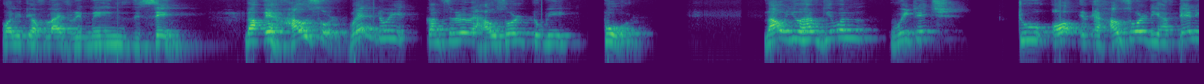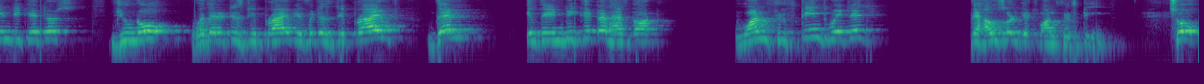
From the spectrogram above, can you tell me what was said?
quality of life remains the same. Now, a household, when do we consider a household to be poor? Now you have given weightage to all, a household, you have 10 indicators. You know whether it is deprived. If it is deprived, then if the indicator has got 115th weightage, the household gets 115. So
